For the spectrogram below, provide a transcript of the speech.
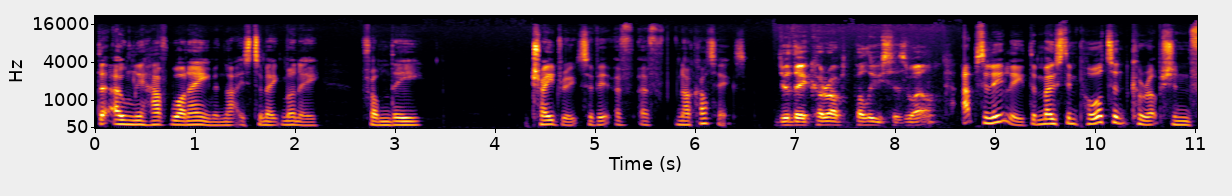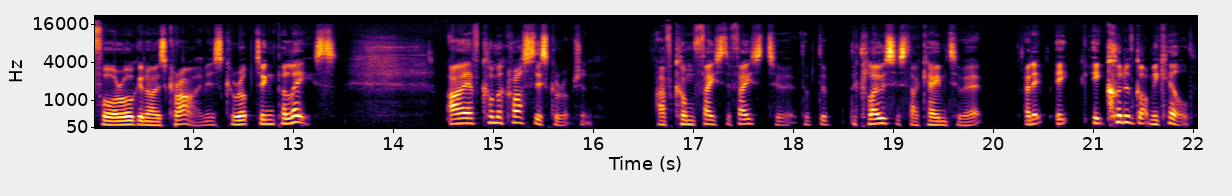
that only have one aim, and that is to make money from the trade routes of, it, of, of narcotics. Do they corrupt police as well? Absolutely. The most important corruption for organised crime is corrupting police. I have come across this corruption. I've come face to face to it. The, the, the, closest I came to it, and it, it, it could have got me killed.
